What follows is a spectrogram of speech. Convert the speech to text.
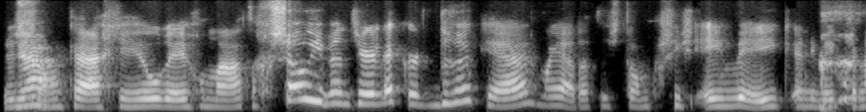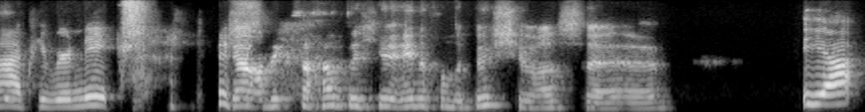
Dus Ja. dan krijg je heel regelmatig, zo je bent weer lekker druk hè. Maar ja, dat is dan precies één week. En die week daarna heb je weer niks. Dus, ja, want ik zag ook dat je een of ander busje was. eh, ja,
